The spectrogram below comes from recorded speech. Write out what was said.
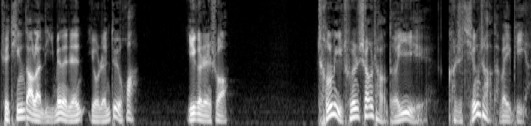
却听到了里面的人有人对话。一个人说：“程立春商场得意，可是情场他未必呀。”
